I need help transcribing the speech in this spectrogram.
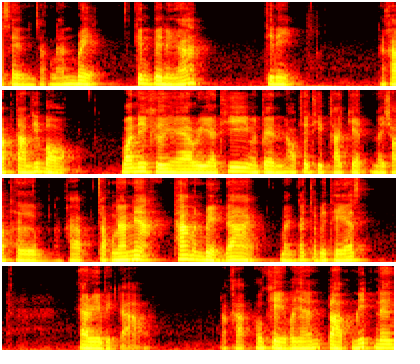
50%จากนั้นเบรกขึ้นไปเหนือที่นี่นะครับตามที่บอกว่านี่คือ area ที่มันเป็น objective target ใน short term นะครับ จากนั้นเนี่ย ถ้ามันเบรกได้ มันก็จะไป test area breakdown นะครับ โอเค เพราะฉะนั้นปรับนิดนึง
